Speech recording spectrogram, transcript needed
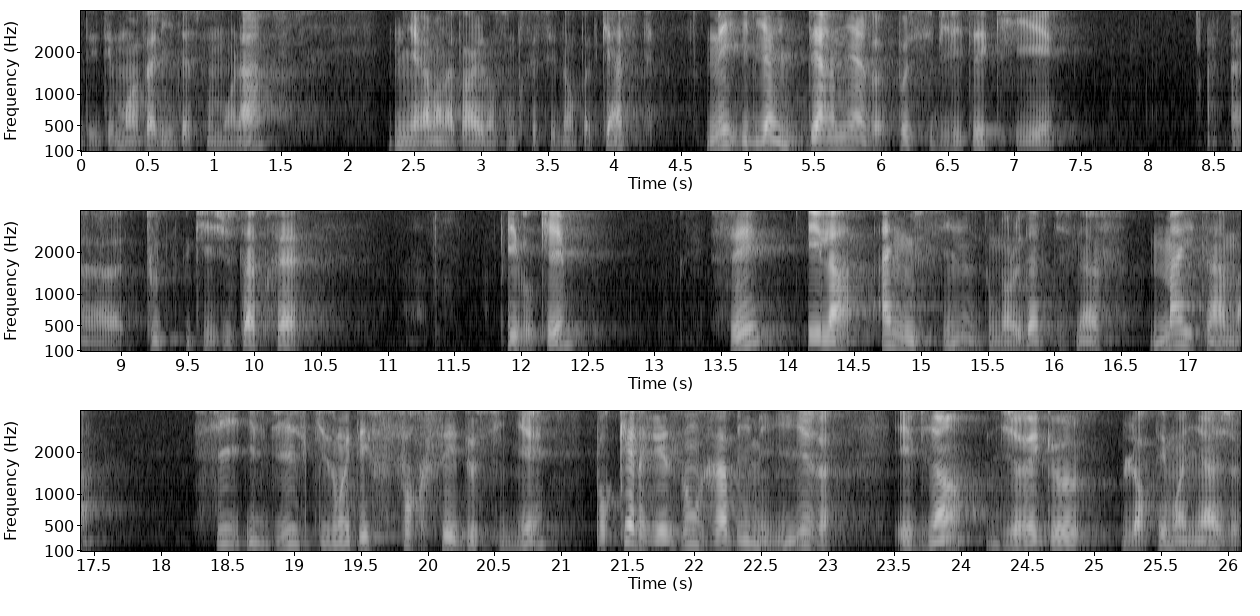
des témoins valides à ce moment-là. Myriam en a parlé dans son précédent podcast. Mais il y a une dernière possibilité qui est, qui est juste après évoquée c'est Ela Anousin, donc dans le DAF 19, Maïtama. Si ils disent qu'ils ont été forcés de signer, pour quelle raison Rabbi Meir Eh bien, dirait que leur témoignage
